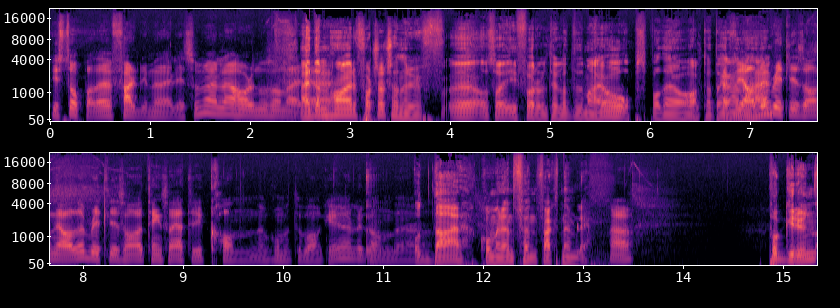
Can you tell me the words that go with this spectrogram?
vi stoppa det ferdig med det, liksom? Eller har du noe sånn der Nei, de har fortsatt, skjønner du, eh, også i forhold til at de er jo obs på det og alt dette ja, for jeg greiene hadde blitt litt sånn Jeg hadde blitt litt sånn Jeg tenkte sånn etter Kan de komme tilbake, eller kan det Og der kommer en fun fact, nemlig. Ja. På grunn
